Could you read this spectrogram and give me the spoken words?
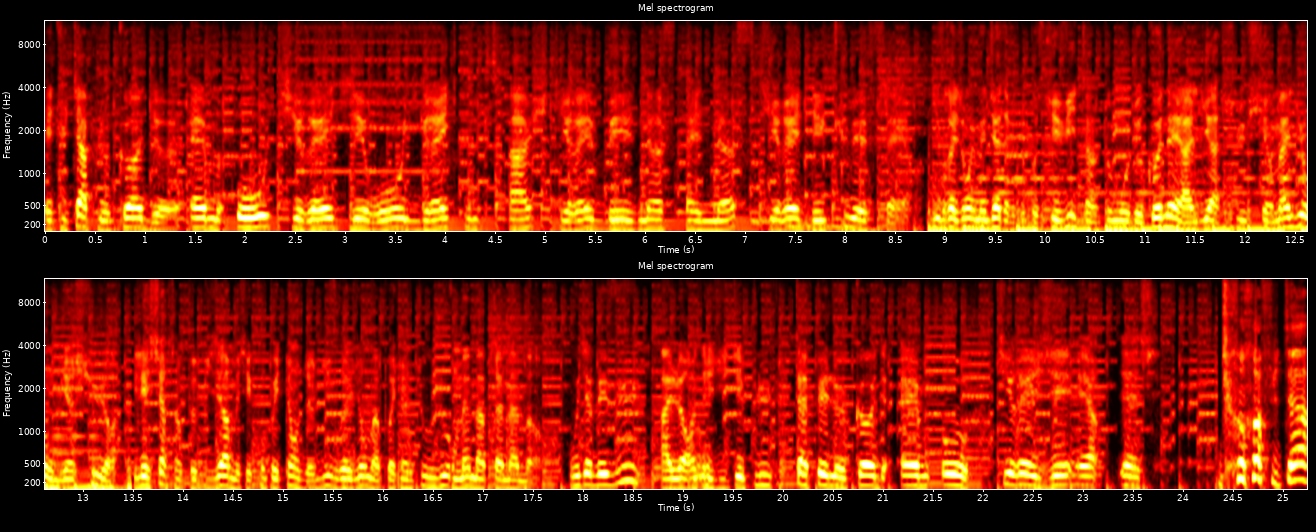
et tu tapes le code euh, MO-0YX-B9N9-DQFR. Livraison immédiate avec le postier vite, hein, tout le monde le connaît, alias Lucien Malion bien sûr. Il est certes un peu bizarre mais ses compétences de livraison m'impressionnent toujours même après ma mort. Vous avez vu? Alors n'hésitez plus, tapez le code MO-GRS. Oh putain.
